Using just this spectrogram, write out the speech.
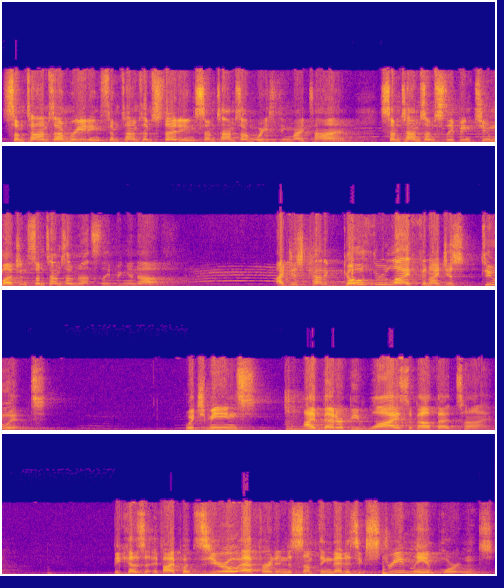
Sometimes I'm reading, sometimes I'm studying, sometimes I'm wasting my time, sometimes I'm sleeping too much, and sometimes I'm not sleeping enough. I just kind of go through life and I just do it. Which means I better be wise about that time. Because if I put zero effort into something that is extremely important,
